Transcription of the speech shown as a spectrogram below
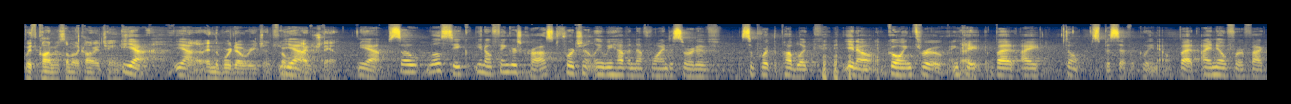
with climate some of the climate change. Yeah, yeah. You know, in the Bordeaux region, so Yeah. I understand. Yeah, so we'll see. You know, fingers crossed. Fortunately, we have enough wine to sort of support the public, you know, going through. In Right. case, but I don't specifically know. But I know for a fact,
